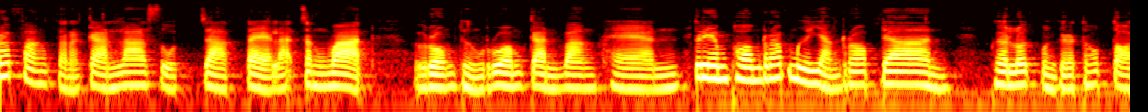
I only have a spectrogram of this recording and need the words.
รับฟังสถานการณ์ล่าสุดจากแต่ละจังหวัด รวมถึงรวมกันวางแผน เตรียมพร้อมรับมืออย่างรอบด้าน เพื่อลดผลกระทบต่อ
